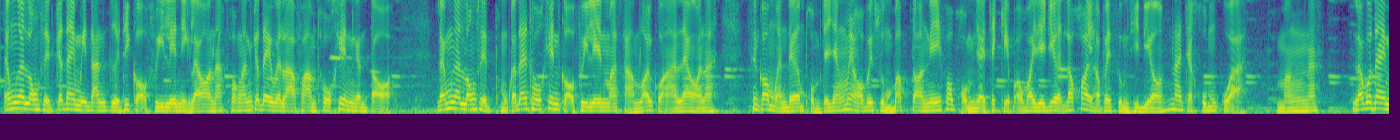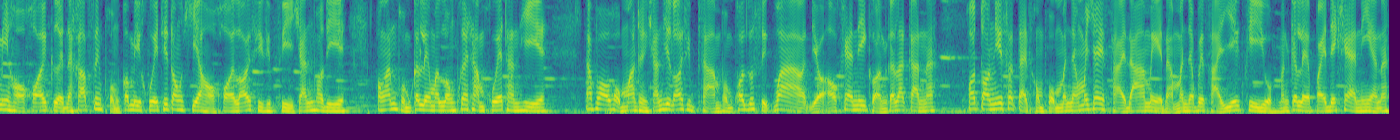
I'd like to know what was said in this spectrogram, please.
แล้วเมื่อลงเสร็จก็ได้มีดันเกิดที่เกาะฟรีเลนอีกแล้วนะ เพราะงั้นก็ได้เวลาฟาร์มโทเค็นกันต่อ และเมื่อลงเสร็จผมก็ได้โทเค็นเกาะฟรีเลนมา 300 กว่าอันแล้วนะ ซึ่งก็เหมือนเดิมผมจะยังไม่เอาไปสุ่มบัฟตอนนี้เพราะผมอยากจะเก็บเอาไว้เยอะๆแล้วค่อยเอาไปสุ่มทีเดียวน่าจะคุ้มกว่ามั้งนะ แล้วก็ได้มีหอคอยเกิดนะครับ ซึ่งผมก็มีเควสที่ต้องเคลียร์หอคอย 144 ชั้นพอดี เพราะงั้นผมก็เลยมาลงเพื่อทำเควสทันที แล้วพอผมมาถึงชั้นที่ 113 ผมก็รู้สึกว่าเดี๋ยวเอาแค่นี้ก่อนก็แล้วกันนะ เพราะตอนนี้สเตตของผมมันยังไม่ใช่สายดาเมจอะ มันจะเป็นสาย EXP อยู่ มันก็เลยไปได้แค่นี้นะ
